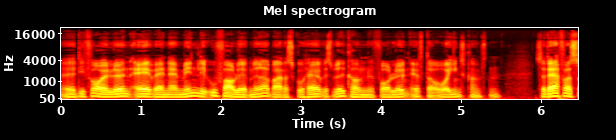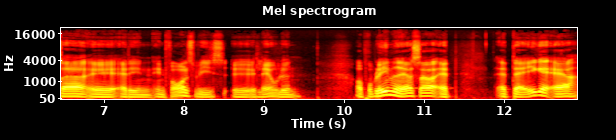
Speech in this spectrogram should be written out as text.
øh, de får i løn af, hvad en almindelig ufaglært medarbejder skulle have, hvis vedkommende får løn efter overenskomsten. Så derfor så øh, er det en, en forholdsvis øh, lav løn. Og problemet er så, at, at der ikke er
